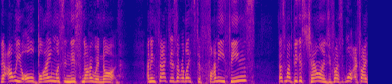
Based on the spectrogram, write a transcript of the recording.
Now, are we all blameless in this? No, we're not. And in fact, as it relates to funny things, that's my biggest challenge. If I, if I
